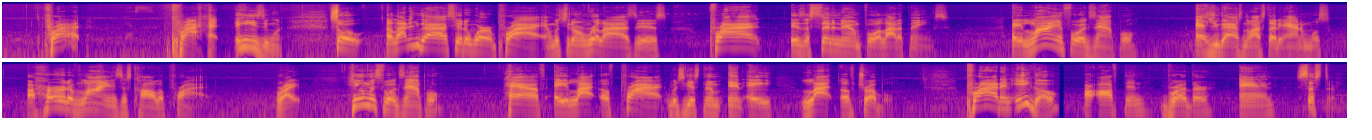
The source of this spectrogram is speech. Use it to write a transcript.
Pride? Yes. Pride. The easy one. So a lot of you guys hear the word pride, and what you don't realize is pride is a synonym for a lot of things. A lion, for example, as you guys know, I study animals, a herd of lions is called a pride, right? Humans, for example, have a lot of pride, which gets them in a lot of trouble. Pride and ego are often brother and sister.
